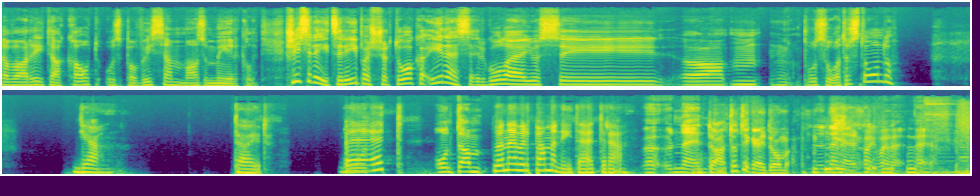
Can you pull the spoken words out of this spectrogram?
tavā rītā kaut uz pavisam mazu mirkli. Šis rīts ir īpašs ar to, ka Ines ir gulējusi uh, mm, pusotru stundu. Jā, tā ir. Bet Un tam to nevar pamanīt ēterā. uh, nē, Tā, tu tikai domā. Nē, nē, pagaidi, pagaidi, pagaidi.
